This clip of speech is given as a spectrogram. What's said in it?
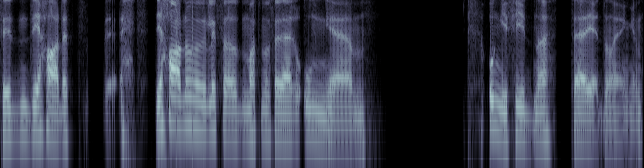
Siden de har litt De har noen liksom man si de der unge Unge sidene til denne gjengen.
